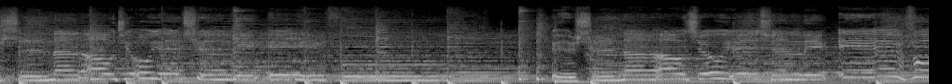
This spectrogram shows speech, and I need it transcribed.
越是难熬就越全力以赴越是难熬就越全力以赴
